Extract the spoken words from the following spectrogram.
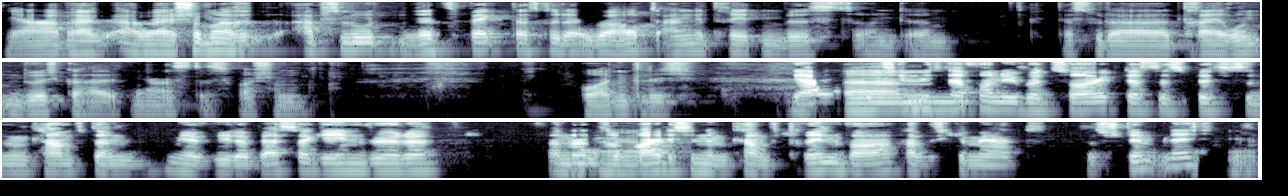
ja, aber, aber schon mal absoluten Respekt, dass du da überhaupt angetreten bist und ähm, dass du da drei Runden durchgehalten hast. Das war schon ordentlich. Ja, ich bin ziemlich Ähm, davon überzeugt, dass es bis zu dem Kampf dann mir wieder besser gehen würde. Und dann, ja, sobald ich in dem Kampf drin war, habe ich gemerkt, das stimmt nicht. ja,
